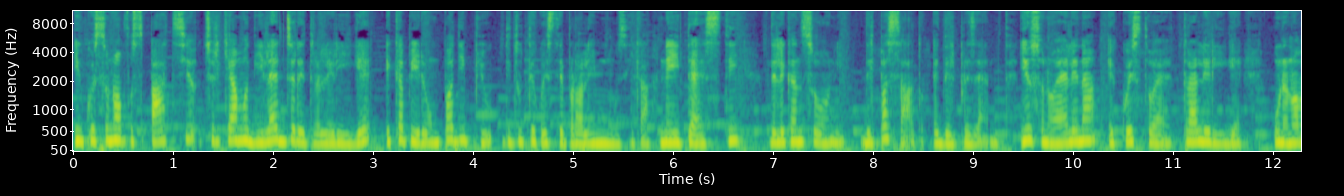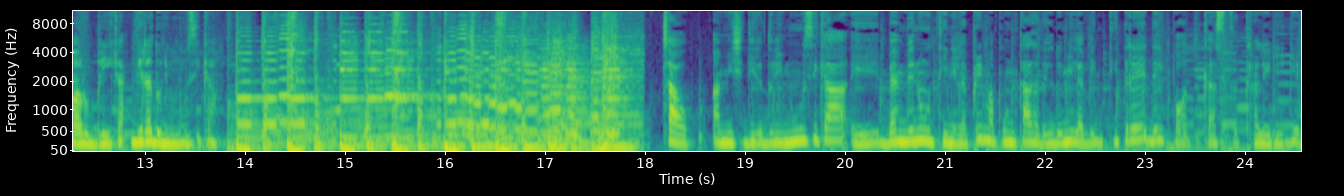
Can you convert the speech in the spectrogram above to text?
in questo nuovo spazio, cerchiamo di leggere tra le righe e capire un po' di più di tutte queste parole in musica, nei testi, delle canzoni del passato e del presente. Io sono Elena e questo è Tra le righe, una nuova rubrica di Raduni Musica. Ciao amici di Raduni Musica e benvenuti nella prima puntata del 2023 del podcast Tra le righe.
